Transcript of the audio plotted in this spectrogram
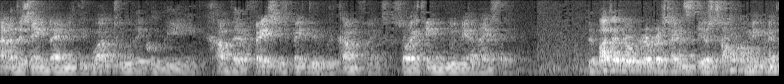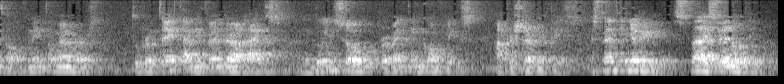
and at the same time, if they want to, they could be have their faces painted with camouflage. So I think it will be a nice day. The battle group represents the strong commitment of NATO members to protect and defend their allies, and in doing so, preventing conflicts and preserving peace. Strength in unity, spēks vienotībā.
